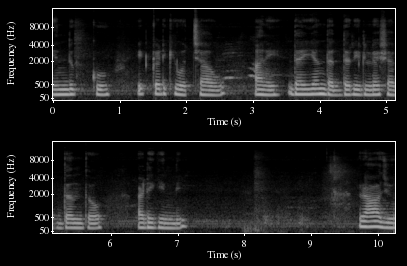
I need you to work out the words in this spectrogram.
ఎందుకు ఇక్కడికి వచ్చావు? అని దయ్యం దద్దరిల్లే శబ్దంతో అడిగింది. రాజు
